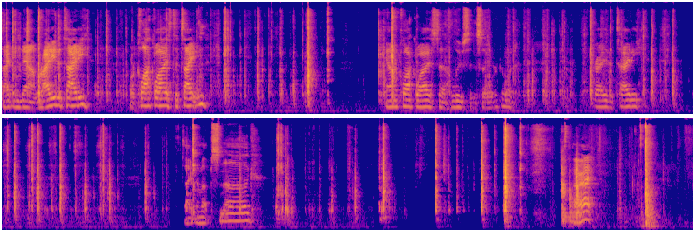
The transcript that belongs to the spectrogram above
Tighten them down. Righty to tighty or clockwise to tighten. Counterclockwise to loosen. So we're going righty to tighty. Tighten them up snug. All right.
